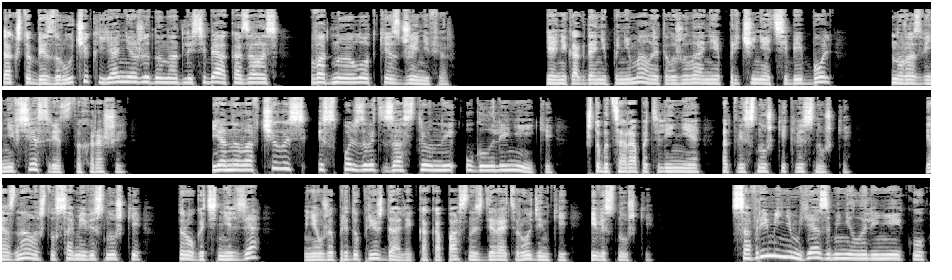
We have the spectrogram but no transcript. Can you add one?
Так что без ручек я неожиданно для себя оказалась в одной лодке с Дженнифер. Я никогда не понимала этого желания причинять себе боль, но разве не все средства хороши? Я наловчилась использовать заостренный угол линейки, чтобы царапать линии от веснушки к веснушке. Я знала, что сами веснушки трогать нельзя, меня уже предупреждали, как опасно сдирать родинки и веснушки. Со временем я заменила линейку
